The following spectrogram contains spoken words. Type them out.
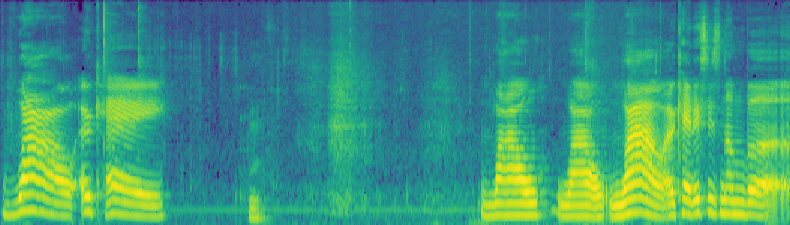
Wow, okay. Hmm. Wow, wow, wow. Okay, this is number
